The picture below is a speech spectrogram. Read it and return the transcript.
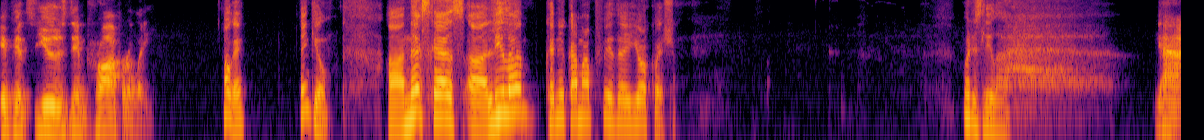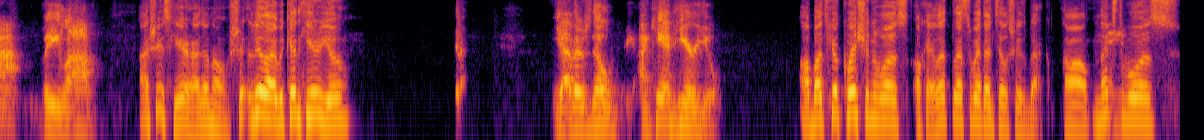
if it's used improperly. Okay, thank you. Uh, next has uh, Lila. Can you come up with uh, your question? Where is Lila? Yeah, Leela. Uh, she's here. I don't know. She, Lila, we can't hear you. Yeah, there's no, I can't hear you. Uh, but her question was okay. Let Let's wait until she's back. Uh, next was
